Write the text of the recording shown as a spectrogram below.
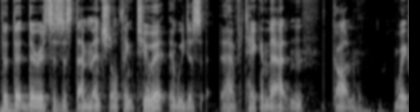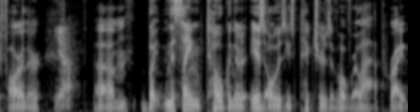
That that there is just this dimensional thing to it, and we just have taken that and gone way farther. yeah Um, but in the same token, there is always these pictures of overlap, right?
